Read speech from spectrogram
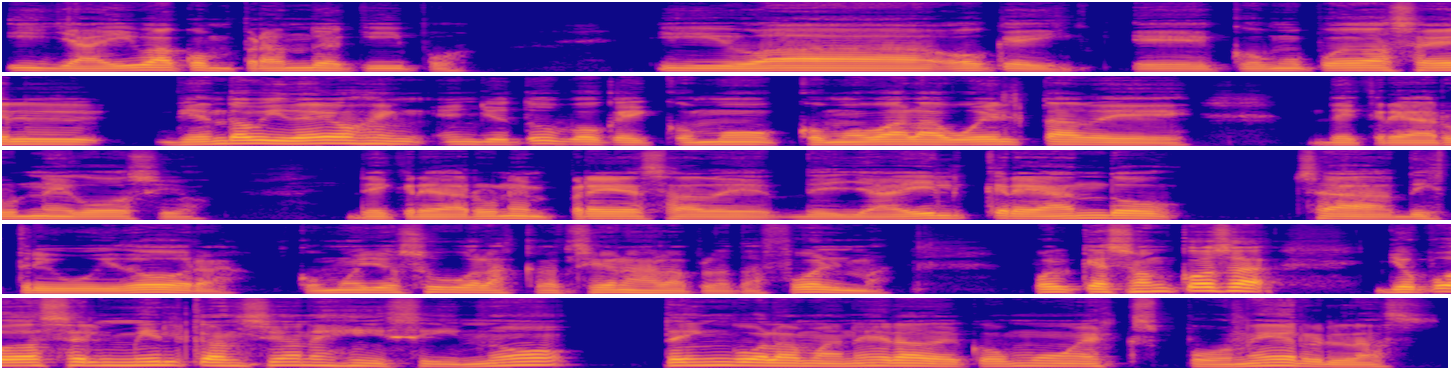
y ya iba comprando equipo y va, ok, eh, ¿cómo puedo hacer, viendo videos en, YouTube, ok, ¿cómo, cómo va la vuelta de, crear un negocio, de crear una empresa, de, ya ir creando, o sea, distribuidora, cómo yo subo las canciones a la plataforma? Porque son cosas, yo puedo hacer mil canciones y si no tengo la manera de cómo exponerlas,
